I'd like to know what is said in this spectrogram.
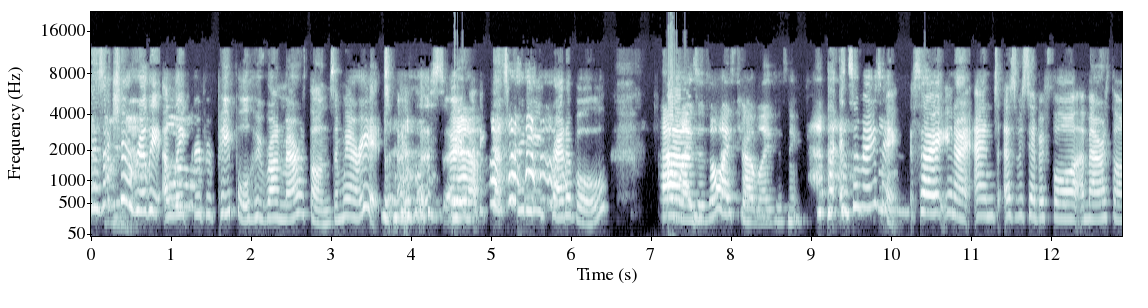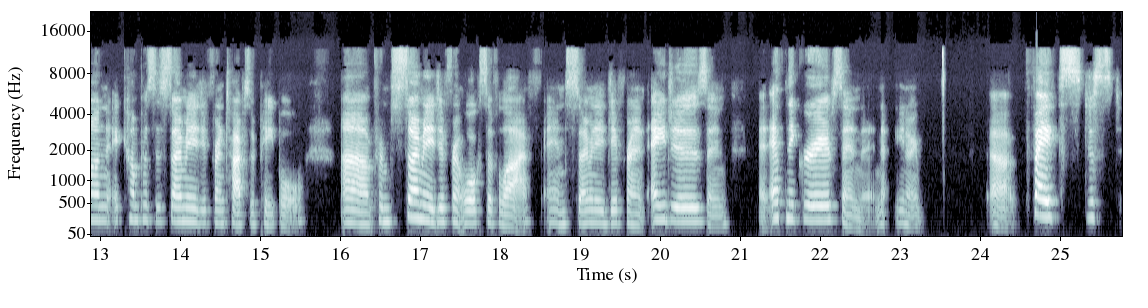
there's actually a really elite group of people who run marathons and we're it. so yeah. I think that's pretty incredible. Trailblazers, um, always trailblazers, Nick. it's amazing. So, you know, and as we said before, a marathon encompasses so many different types of people um, from so many different walks of life and so many different ages and, and ethnic groups and, you know, uh, faiths, just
